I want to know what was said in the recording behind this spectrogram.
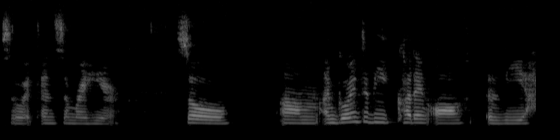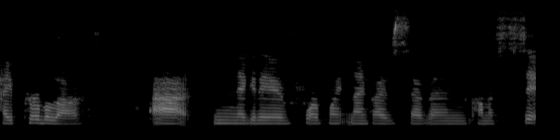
So it ends somewhere here. So, um, I'm going to be cutting off the hyperbola at negative 4.957 comma 6.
